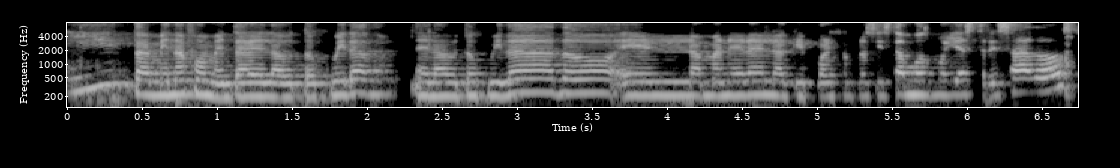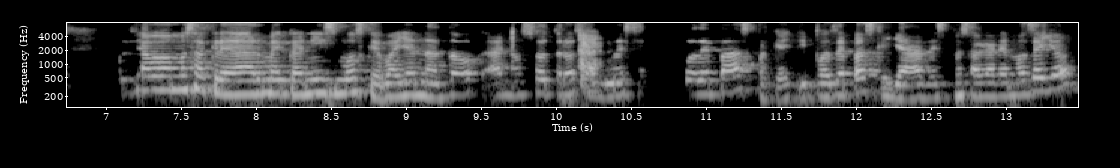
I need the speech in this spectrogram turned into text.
Y también a fomentar el autocuidado. El autocuidado, la manera en la que, por ejemplo, si estamos muy estresados, pues ya vamos a crear mecanismos que vayan ad hoc a nosotros, a nuestro tipo de paz, porque hay tipos de paz que ya después hablaremos de ello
